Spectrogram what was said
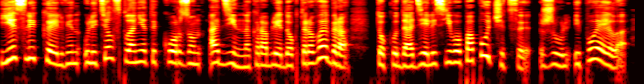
Если Кельвин улетел с планеты Корзун-1 на корабле доктора Вебера, то куда делись его попутчицы, Жуль и Пуэйла –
